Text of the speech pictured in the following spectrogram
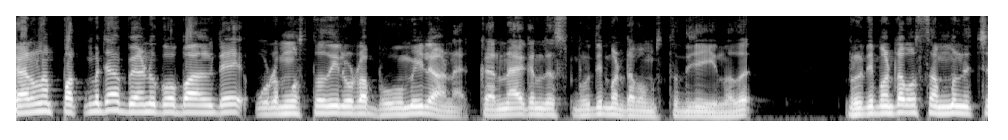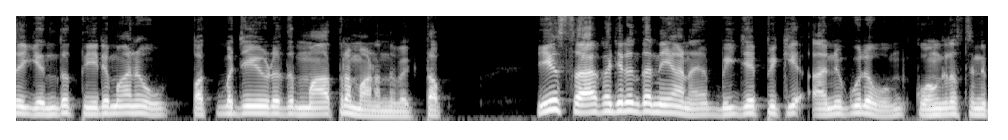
കാരണം പത്മജ വേണുഗോപാലിന്റെ ഉടമസ്ഥതയിലുള്ള ഭൂമിയിലാണ് കരുണാകരന്റെ സ്മൃതി മണ്ഡപം സ്ഥിതി ചെയ്യുന്നത്. സ്മൃതി മണ്ഡപം സംബന്ധിച്ച് എന്ത് തീരുമാനവും പത്മജയുടേത് മാത്രമാണെന്ന് വ്യക്തം. ഈ സാഹചര്യം തന്നെയാണ് ബി ജെ പിക്ക് അനുകൂലവും കോൺഗ്രസിന്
